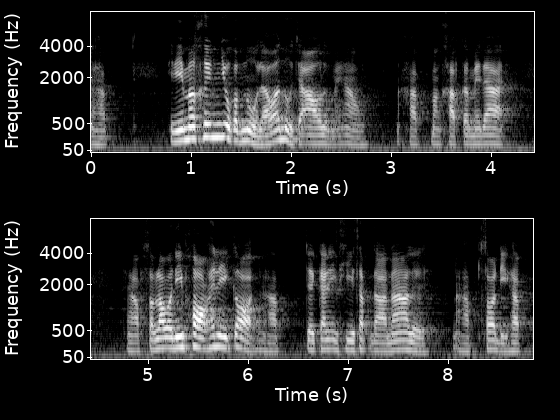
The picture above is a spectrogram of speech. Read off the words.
นะครับ ทีนี้มาขึ้นอยู่กับหนูแล้วว่าหนูจะเอาหรือไม่เอานะครับบังคับกันไม่ได้นะครับสำหรับวันนี้พอแค่นี้ก่อนนะครับ เจอกันอีกทีสัปดาห์หน้าเลยนะครับ สวัสดีครับ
